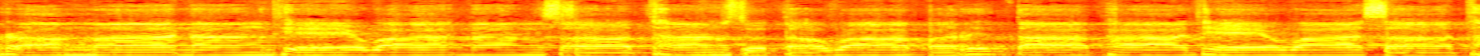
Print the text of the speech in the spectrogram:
พระมานังเทวานังสัทธังสุตวาปริตาภาเทวาสัทธ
